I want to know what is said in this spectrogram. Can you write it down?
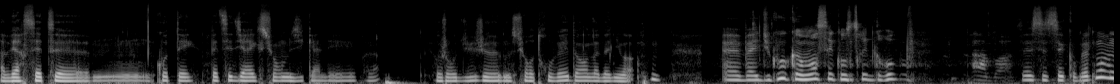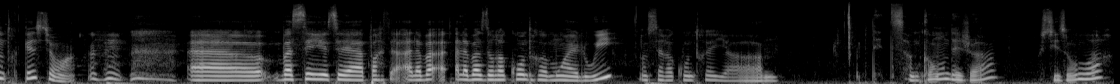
vers cette euh, côté, vers cette direction musicale. Et voilà. Aujourd'hui, je me suis retrouvée dans la Daniwa. Euh, bah, Du coup, comment s'est construit le groupe? Ah bah, C'est- C'est c'est complètement une autre question. hein. Euh, bah c'est c'est à, part- à, la ba- à la base de rencontre, moi et Louis. On s'est rencontrés il y a peut-être 5 ans déjà, ou 6 ans voire.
